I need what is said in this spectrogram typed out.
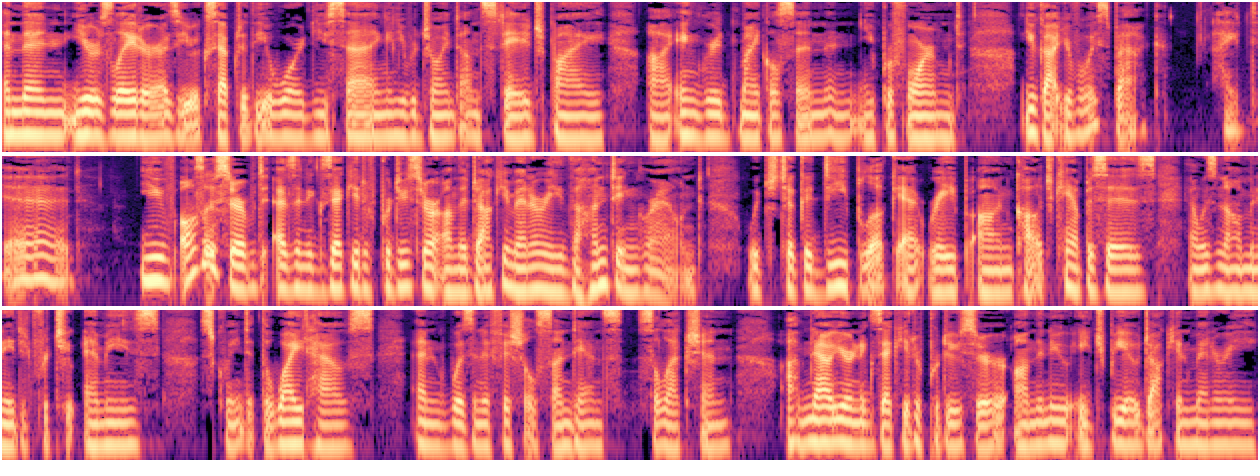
And then years later, as you accepted the award, you sang and you were joined on stage by uh, Ingrid Michaelson and you performed. You got your voice back. I did. You've also served as an executive producer on the documentary The Hunting Ground, which took a deep look at rape on college campuses and was nominated for two Emmys, screened at the White House, and was an official Sundance selection. Um, now you're an executive producer on the new HBO documentary,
